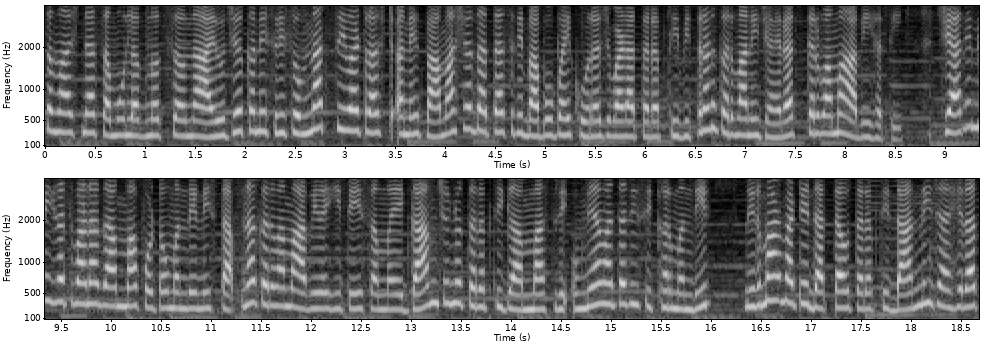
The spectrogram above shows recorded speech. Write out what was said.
સમાજના સમૂહ લગ્નોત્સવના આયોજક અને શ્રી સોમનાથ સેવા ટ્રસ્ટ અને ભામાશા દાતાશ્રી બાબુભાઈ ખોરજવાડા તરફથી વિતરણ કરવાની જાહેરાત કરવામાં આવી હતી. જ્યારે મિહતવાડા ગામમાં ફોટો મંદિરની સ્થાપના કરવામાં આવી રહી તે સમયે ગામજનો તરફથી ગામમાં શ્રી ઉમિયા માતાજી શિખર મંદિર નિર્માણ માટે દાતાઓ તરફથી દાનની જાહેરાત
